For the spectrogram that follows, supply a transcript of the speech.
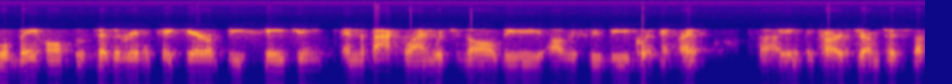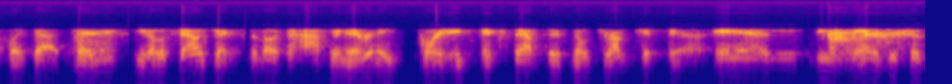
Well, they also said they were going to take care of the staging and the back line, which is all the, obviously the equipment, right? Uh, you know, guitars, drum kits, stuff like that. So, Mhm. you know, the sound check's is about to happen, and everything's great, except there's no drum kit there. And the manager says,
